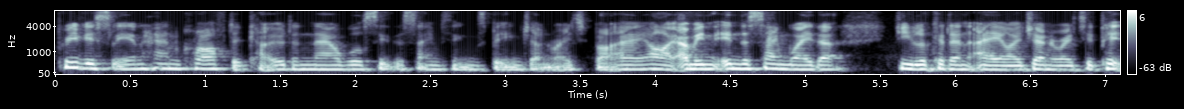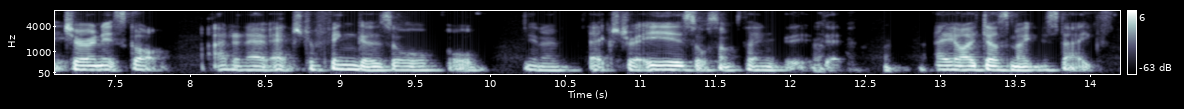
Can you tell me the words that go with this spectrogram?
previously in handcrafted code and now we'll see the same things being generated by AI. I mean, in the same way that if you look at an AI generated picture and it's got, I don't know, extra fingers or, or you know, extra ears or something, AI does make mistakes.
